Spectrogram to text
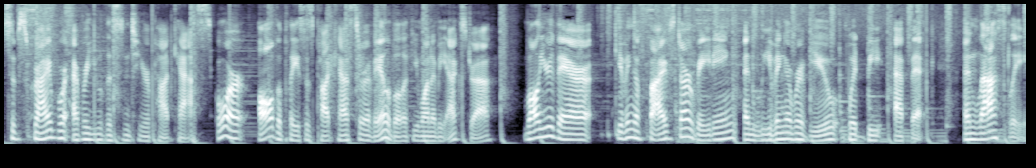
Subscribe wherever you listen to your podcasts, or all the places podcasts are available if you want to be extra. While you're there, giving a five star rating and leaving a review would be epic. And lastly,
